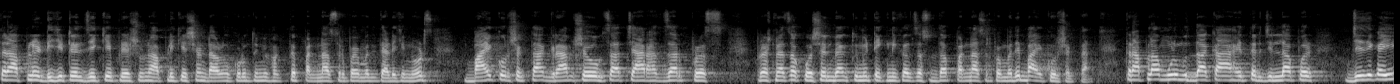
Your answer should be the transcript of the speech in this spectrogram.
तर आपलं डिजिटल जे के प्लेस्टोरनं ॲप्लिकेशन डाउनलोड करून तुम्ही फक्त पन्नास रुपयामध्ये त्या ठिकाणी नोट्स बाय करू शकता. ग्रामसेवकचा चार हजार प्रस प्रश्नाचा क्वेश्चन बँक तुम्ही टेक्निकलचा सुद्धा पन्नास रुपयामध्ये बाय करू शकता. तर आपला मूळ मुद्दा काय आहे? तर जिल्हा पर जे जे काही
